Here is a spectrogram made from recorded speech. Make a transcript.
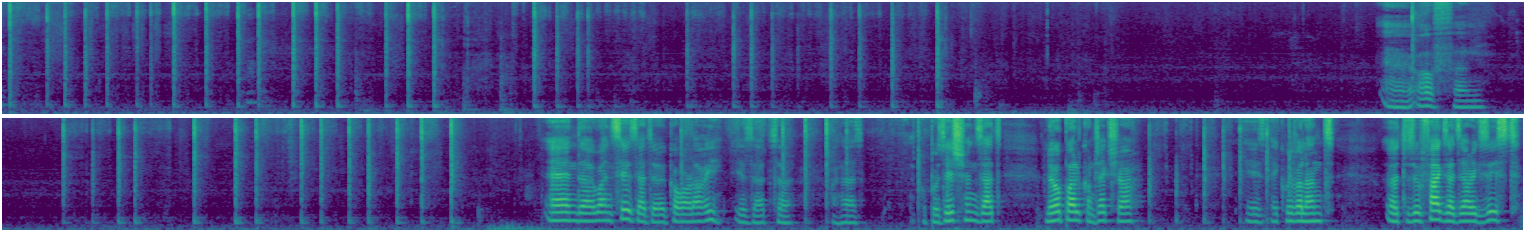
And uh, one says that the corollary is that uh, one has a proposition that Leopoldt conjecture is equivalent uh, to the fact that there exists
